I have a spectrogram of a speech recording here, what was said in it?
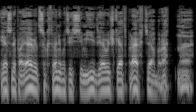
Если появится кто-нибудь из семьи девочки, отправьте обратно.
